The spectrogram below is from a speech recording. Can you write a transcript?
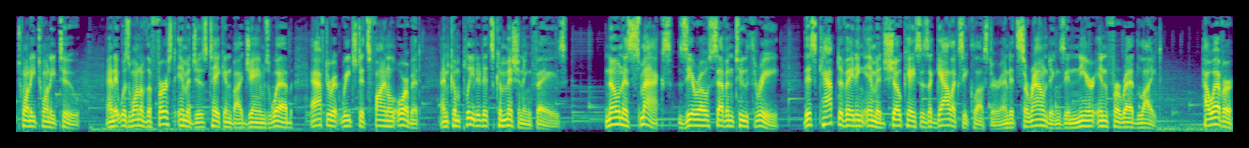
2022, and it was one of the first images taken by James Webb after it reached its final orbit and completed its commissioning phase. Known as SMACS 0723, this captivating image showcases a galaxy cluster and its surroundings in near-infrared light. However,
